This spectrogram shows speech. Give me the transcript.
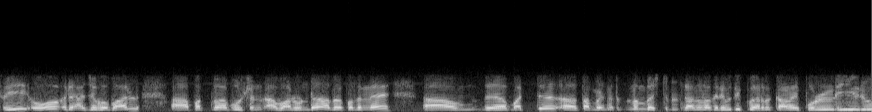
ശ്രീ ഒ രാജഗോപാൽ പത്മഭൂഷൺ അവാർഡുണ്ട്. അതോടൊപ്പം തന്നെ മറ്റ് തമിഴ്നാട്ടിൽ നിന്നും വെസ്റ്റ് ബംഗാളിൽ നിരവധി പേർക്കാണ് ഇപ്പോൾ ഈ ഒരു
